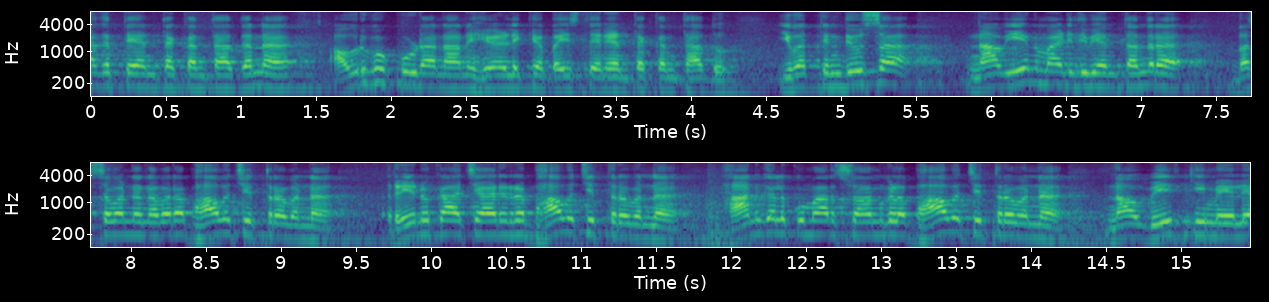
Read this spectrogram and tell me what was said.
ಆಗುತ್ತೆ ಅಂತಕ್ಕಂಥದ್ದನ್ನು ಅವ್ರಿಗೂ ಕೂಡ ನಾನು ಹೇಳಲಿಕ್ಕೆ ಬಯಸ್ತೇನೆ ಅಂತಕ್ಕಂಥದ್ದು. ಇವತ್ತಿನ ದಿವಸ ನಾವು ಏನು ಮಾಡಿದ್ದೀವಿ ಅಂತಂದ್ರೆ ಬಸವಣ್ಣನವರ ಭಾವಚಿತ್ರವನ್ನು, ರೇಣುಕಾಚಾರ್ಯರ ಭಾವಚಿತ್ರವನ್ನು ಹಾನಗಲ್ ಕುಮಾರಸ್ವಾಮಿಗಳ ಭಾವಚಿತ್ರವನ್ನು ನಾವು ವೇದಿಕೆ ಮೇಲೆ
